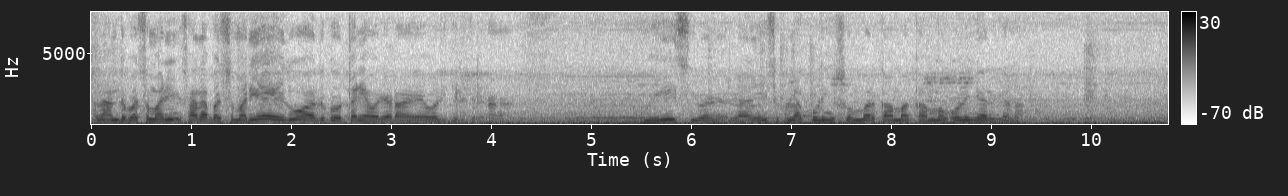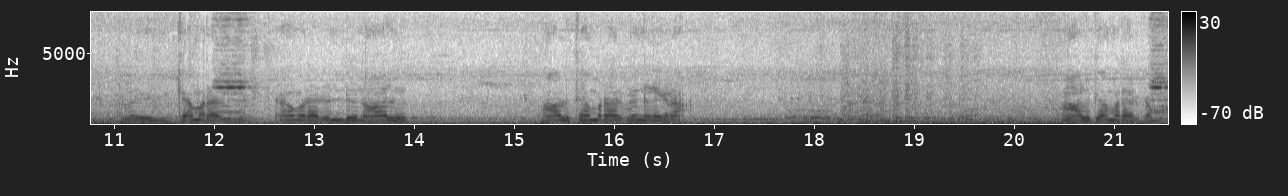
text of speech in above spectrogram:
அதான் அந்த பஸ் மாதிரி சாதா பஸ் மாதிரியே இதுவும் அதுக்கு ஒரு தனியாக ஒரு இடம் ஒதுக்கி இருக்காங்க ஏசி வரும் எல்லாம் ஏசி ஃபுல்லாக கூலிங் சும்மா இருக்காமல் கம்ம கூலிங்காக இருக்குது ஆனால் கேமரா இருக்குது. கேமரா ரெண்டு நாலு நாலு கேமரா இருக்குன்னு நினைக்கிறேன். நாலு கேமரா இருக்காம்மா.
